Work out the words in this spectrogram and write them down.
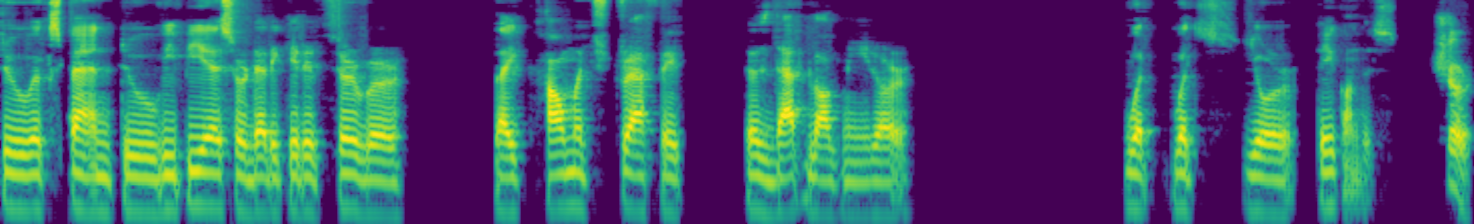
to expand to VPS or dedicated server? Like how much traffic does that blog need or what what's your take on this? Sure.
